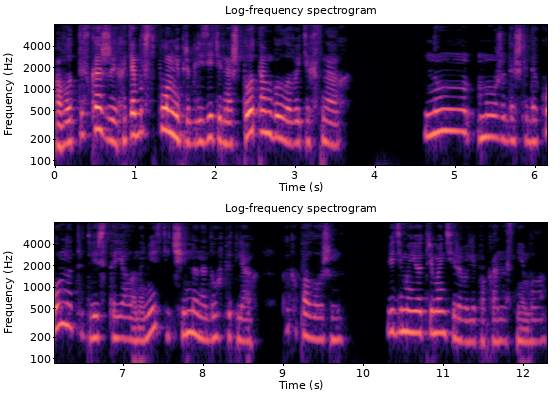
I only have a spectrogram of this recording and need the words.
«А вот ты скажи, хотя бы вспомни приблизительно, что там было в этих снах». Ну, мы уже дошли до комнаты, дверь стояла на месте, чинно на двух петлях как и положено. Видимо, ее отремонтировали, пока нас не было.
